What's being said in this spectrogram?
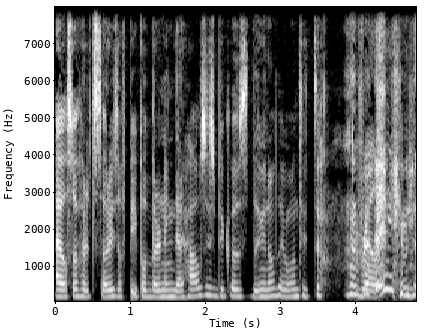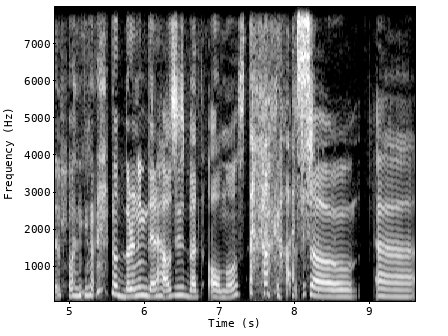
I also heard stories of people burning their houses because you know they wanted to Really? keep the flame going. not burning their houses, but almost. Oh gosh. So uh,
